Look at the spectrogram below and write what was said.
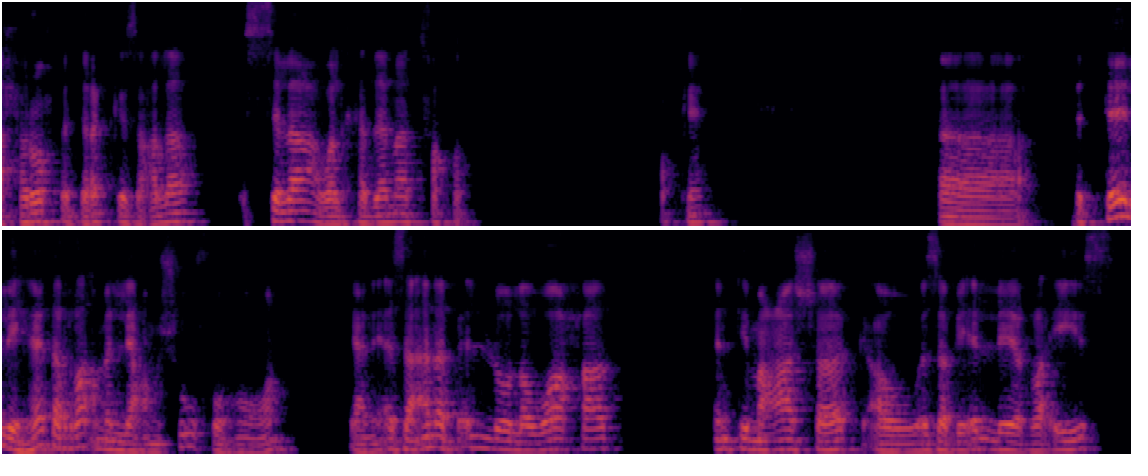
رح أروح بدي اركز على السلع والخدمات فقط أوكي آه بالتالي هذا الرقم اللي عم شوفه هون يعني إذا أنا بقول له لواحد أنت معاشك أو إذا بيقول لي الرئيس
